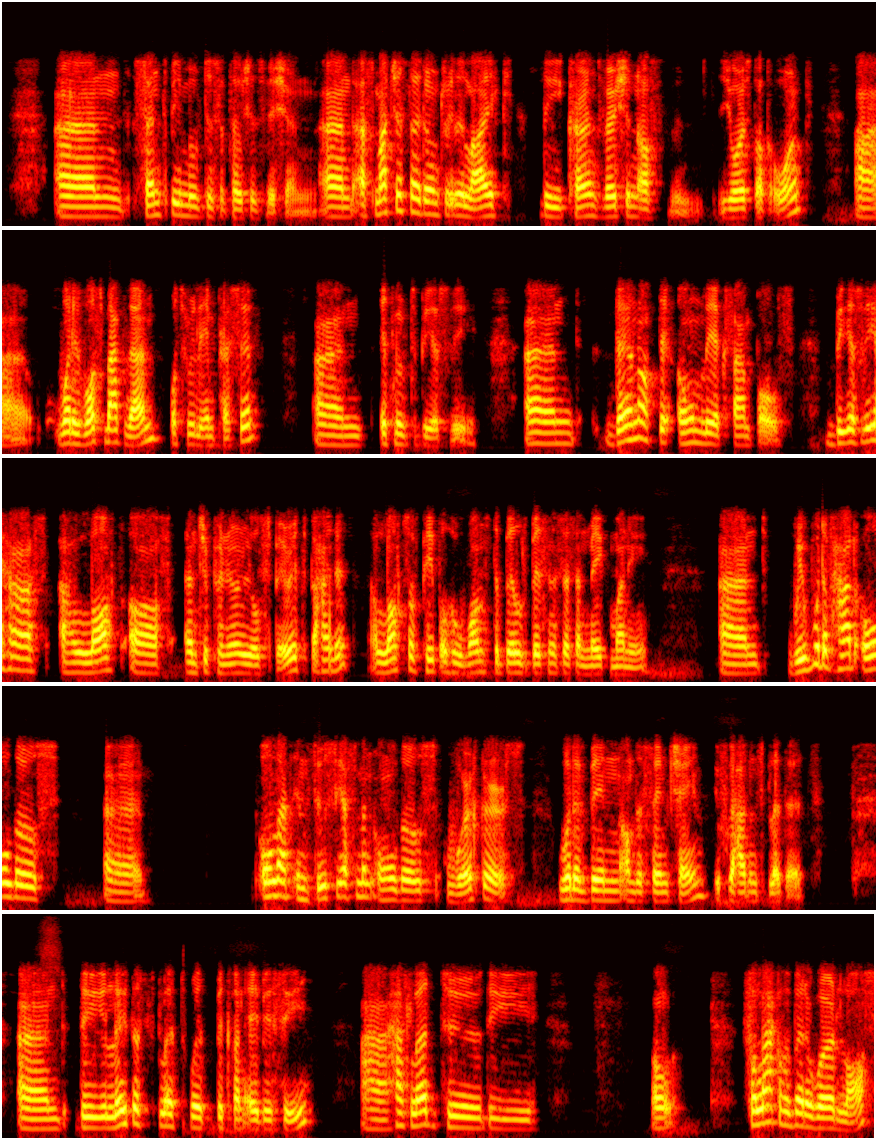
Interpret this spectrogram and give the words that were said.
and Centbee moved to Satoshi's vision. And as much as I don't really like the current version of yours.org, uh, what it was back then was really impressive, and it moved to BSV. And they're not the only examples. BSV has a lot of entrepreneurial spirit behind it, a lots of people who want to build businesses and make money. And we would have had all those uh, all that enthusiasm and all those workers would have been on the same chain if we hadn't split it. And the latest split with Bitcoin ABC uh, has led to the, well, for lack of a better word, loss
